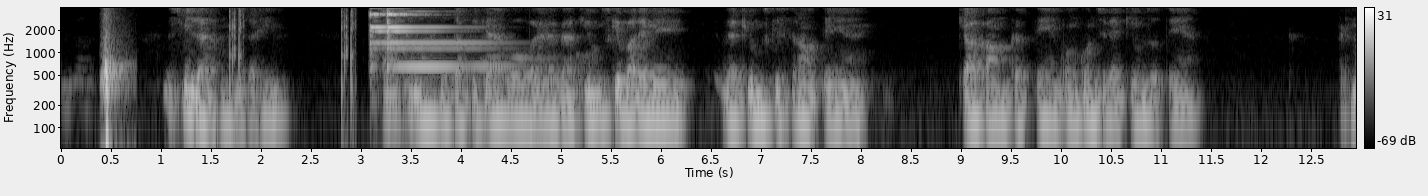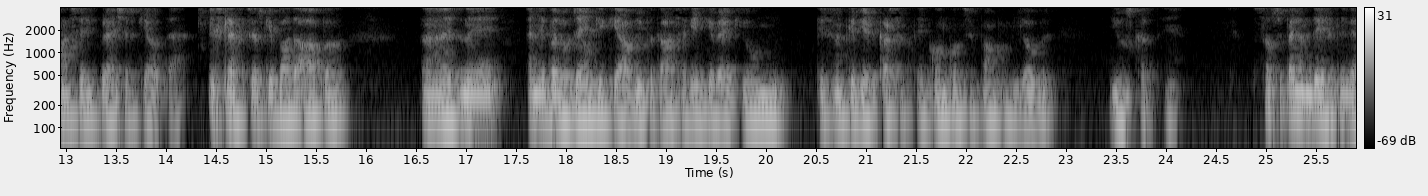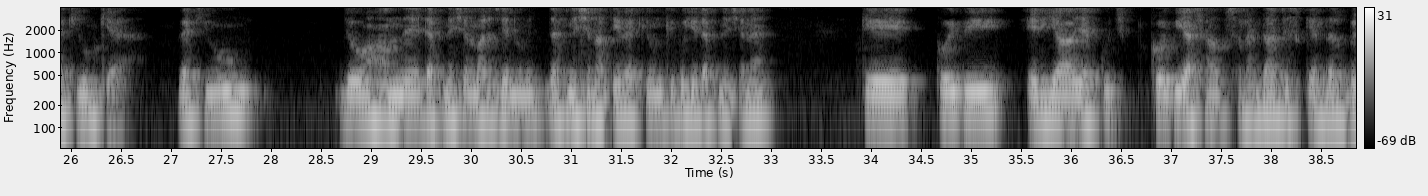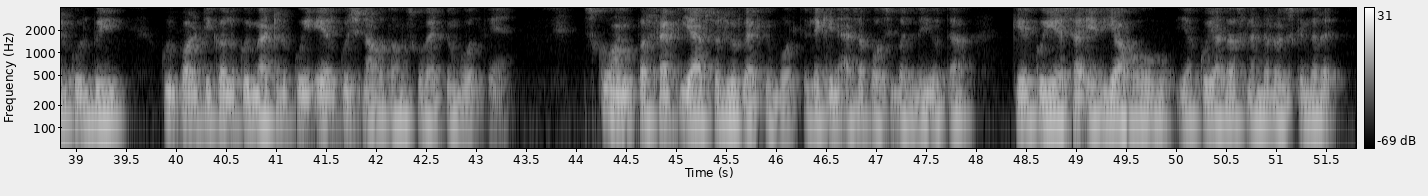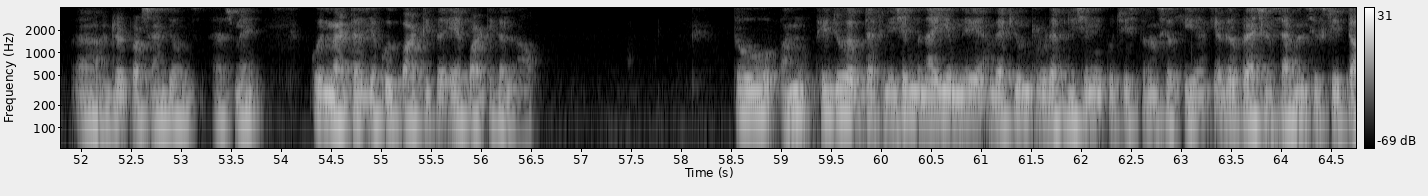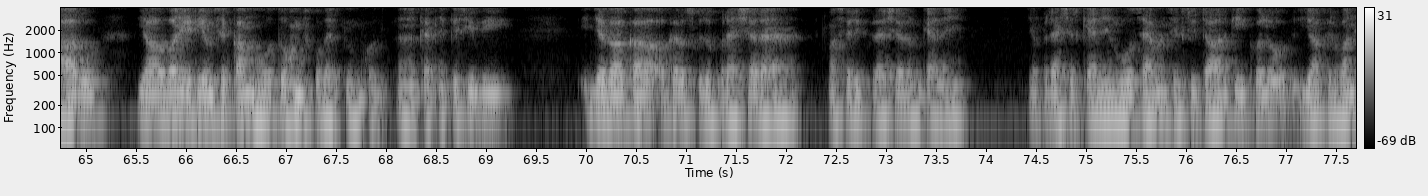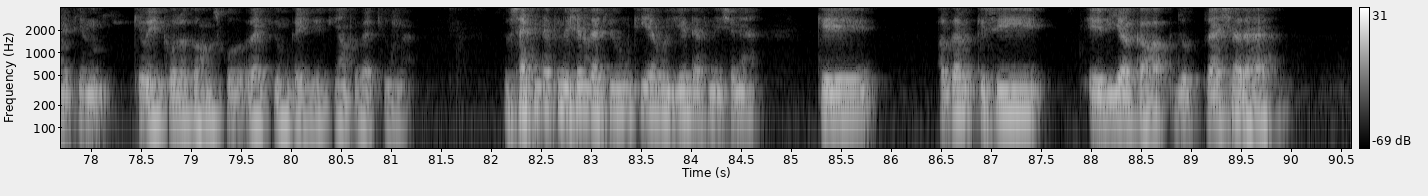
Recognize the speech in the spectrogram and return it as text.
बसमीम आज जो टॉपिक है, वो है वैक्यूम्स के बारे में वैक्यूम्स किस तरह होते हैं, क्या काम करते हैं कौन कौन से वैक्यूम्स होते हैं एटमॉस्फेरिक प्रेशर क्या होता है। इस लेक्चर के बाद आप इतने एनेबल हो जाएँगे कि आप भी बता सकें कि वैक्यूम किस तरह क्रिएट कर सकते हैं कौन कौन से पंप हम लोग यूज़ करते हैं। सबसे पहले हम देख सकते हैं वैक्यूम क्या है। वैक्यूम जो हमने डेफिनेशन हमारे जहन में डेफिनेशन आती है वैक्यूम की वो ये डेफिनेशन है कि कोई भी एरिया या कुछ, कोई भी ऐसा सिलेंडर जिसके अंदर बिल्कुल भी कोई पार्टिकल कोई मैटर कोई एयर कुछ ना हो तो हम उसको वैक्यूम बोलते हैं। इसको हम परफेक्ट या एब्सोल्यूट वैक्यूम बोलते हैं, लेकिन ऐसा पॉसिबल नहीं होता कि कोई ऐसा एरिया हो या कोई ऐसा सिलेंडर हो जिसके अंदर हंड्रेड परसेंट जो है उसमें कोई मैटर या कोई पार्टिकल एयर पार्टिकल ना हो। तो हम फिर जो डेफिनेशन बनाई, हमने वैक्यूम की वो डेफिनेशन कुछ इस तरह से होती है कि अगर प्रेशर 760 टार हो या 180 एम से कम हो तो हम इसको वैक्यूम को कहते हैं। किसी भी जगह का अगर उसका जो प्रेशर है एटमॉस्फेरिक प्रेशर हम कह लें, या प्रेशर कह लें, वो 760 टार के इक्वल हो या फिर वन एम के इक्वल हो तो हम उसको वैक्यूम कहेंगे कि यहाँ पर वैक्यूम है। जो सेकंड डेफिनेशन वैक्यूम की है, वो ये डेफिनेशन है कि अगर किसी एरिया का जो प्रेशर है,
